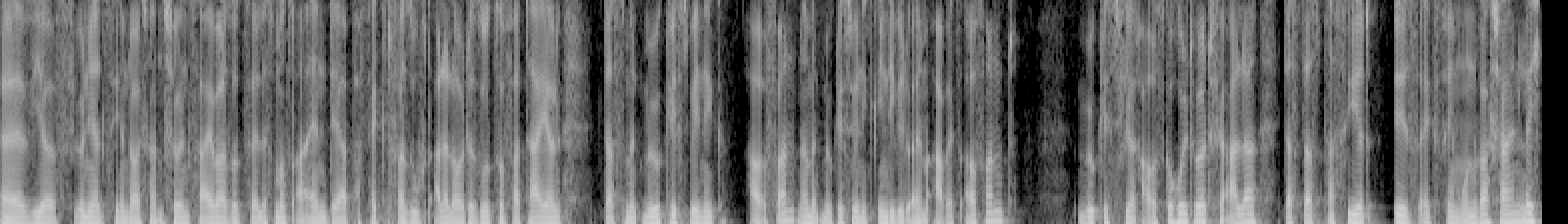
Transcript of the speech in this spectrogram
wir führen jetzt hier in Deutschland einen schönen Cybersozialismus ein, der perfekt versucht, alle Leute so zu verteilen, dass mit möglichst wenig Aufwand, ne, mit möglichst wenig individuellem Arbeitsaufwand möglichst viel rausgeholt wird für alle. Dass das passiert, ist extrem unwahrscheinlich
